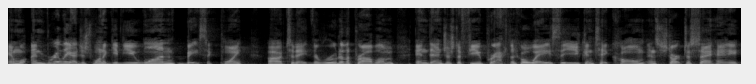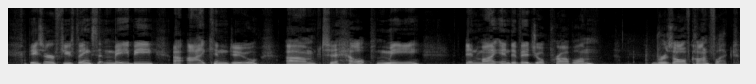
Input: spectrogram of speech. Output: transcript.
And, we'll, and really, I just want to give you one basic point uh, today the root of the problem, and then just a few practical ways that you can take home and start to say, hey, these are a few things that maybe uh, I can do um, to help me in my individual problem resolve conflict.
